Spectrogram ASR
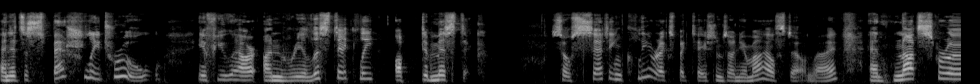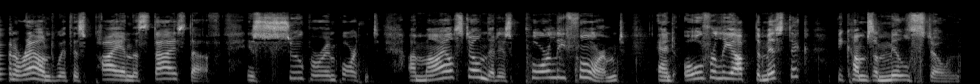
And it's especially true if you are unrealistically optimistic. So setting clear expectations on your milestone, right? And not screwing around with this pie in the sky stuff is super important. A milestone that is poorly formed and overly optimistic becomes a millstone,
